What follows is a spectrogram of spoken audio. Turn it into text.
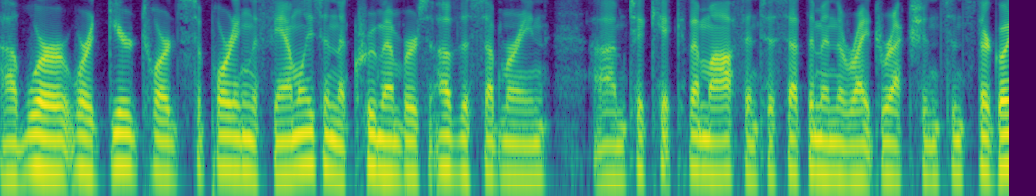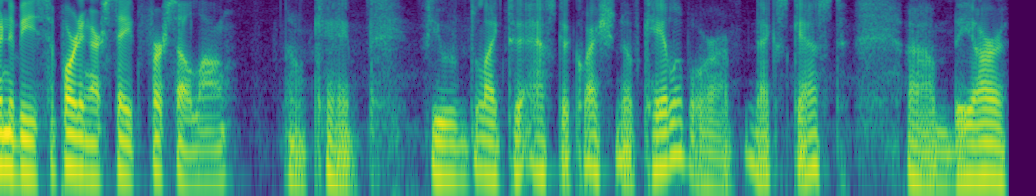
uh, we're we're geared towards supporting the families and the crew members of the submarine um, to kick them off and to set them in the right direction, since they're going to be supporting our state for so long. Okay. If you'd like to ask a question of Caleb or our next guest, um, they are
